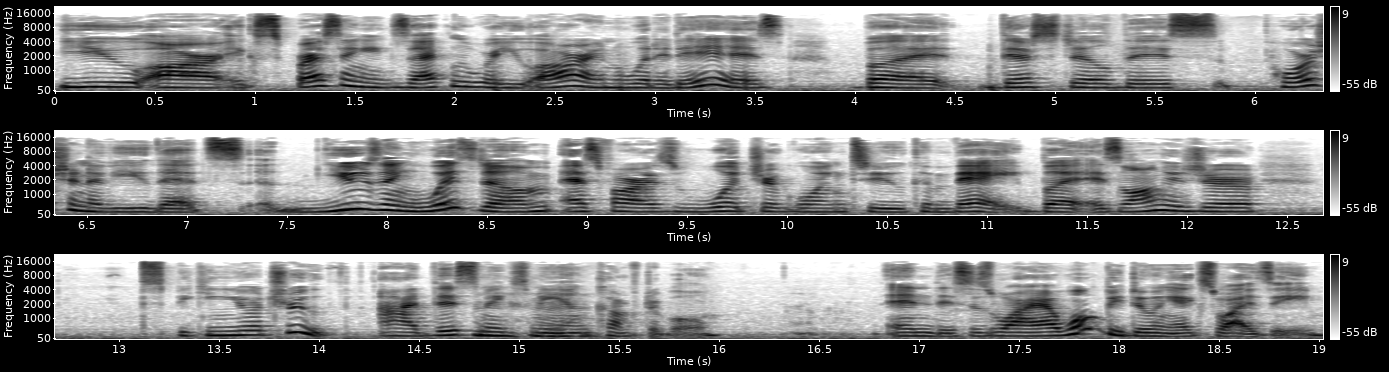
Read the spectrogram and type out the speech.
you are expressing exactly where you are and what it is, but there's still this portion of you that's using wisdom as far as what you're going to convey. But as long as you're speaking your truth, I, this makes mm-hmm. me uncomfortable. And this is why I won't be doing XYZ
